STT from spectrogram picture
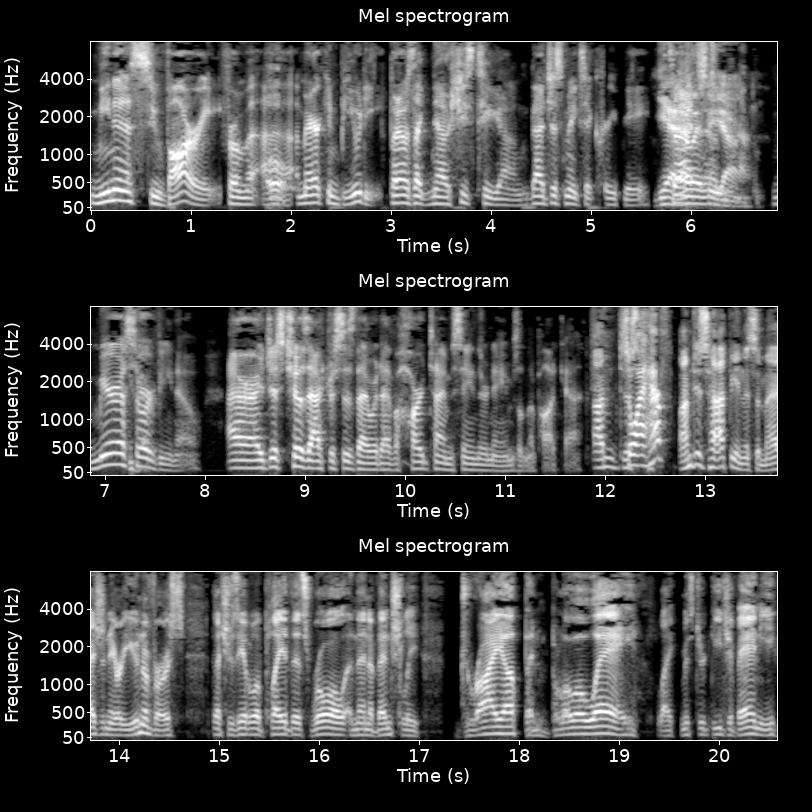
Mina Suvari from uh, Oh. American Beauty, but I was like no she's too young. That just makes it creepy. Yeah, So, that's too young. Mira Sorvino. I, I just chose actresses that would have a hard time saying their names on the podcast. I'm just, So I have I'm just happy in this imaginary universe that she was able to play this role and then eventually dry up and blow away like Mr. DiGiovanni.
